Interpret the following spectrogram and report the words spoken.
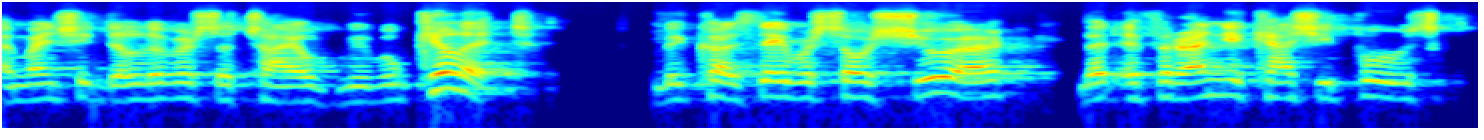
and when she delivers a child, we will kill it. Because they were so sure that if Hiranyakashipu's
